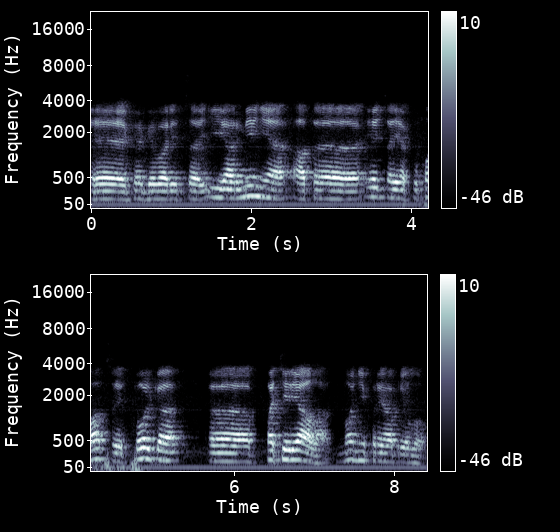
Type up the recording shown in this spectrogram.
э, как говорится, и Армения от э, этой оккупации только потеряла, но не приобрело.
